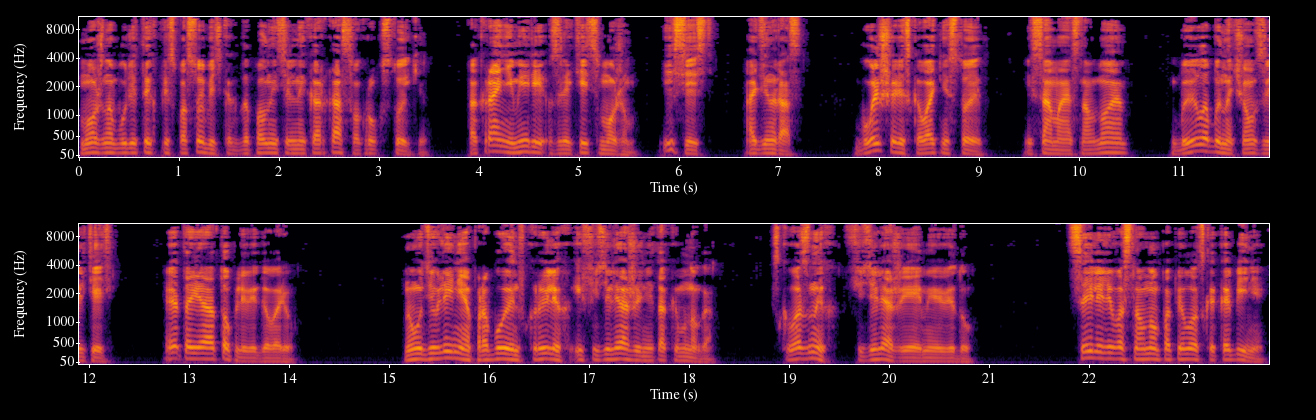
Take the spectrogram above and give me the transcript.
можно будет их приспособить как дополнительный каркас вокруг стойки. По крайней мере, взлететь сможем. И сесть. Один раз. Больше рисковать не стоит. И самое основное, было бы на чем взлететь. Это я о топливе говорю. На удивление, пробоин в крыльях и фюзеляже не так и много. Сквозных, фюзеляже я имею в виду. Целили в основном по пилотской кабине,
